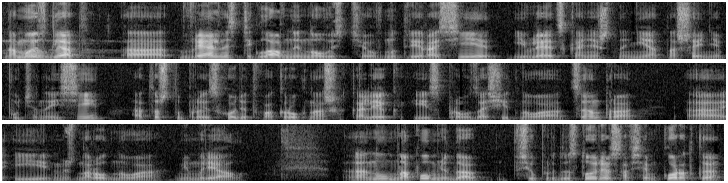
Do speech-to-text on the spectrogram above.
На мой взгляд, а, в реальности главной новостью внутри России является, конечно, не отношение Путина и Си, а то, что происходит вокруг наших коллег из правозащитного центра а, и международного мемориала. Ну, напомню, да, всю предысторию совсем коротко.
